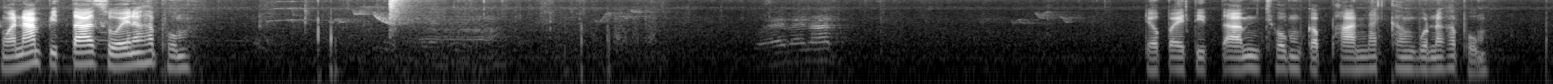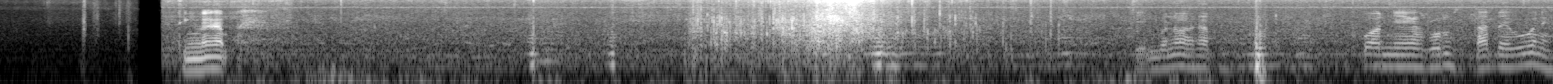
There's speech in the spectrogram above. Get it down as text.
หัวน้ำปิดตาสวยนะครับผม เดี๋ยวไปติดตามชมกับพานนัดข้างบนนะครับผม ถึงแล้วครับ เห็นบนนอครับก้อนใหญ่ครับผมตัดได้บุ้นี่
